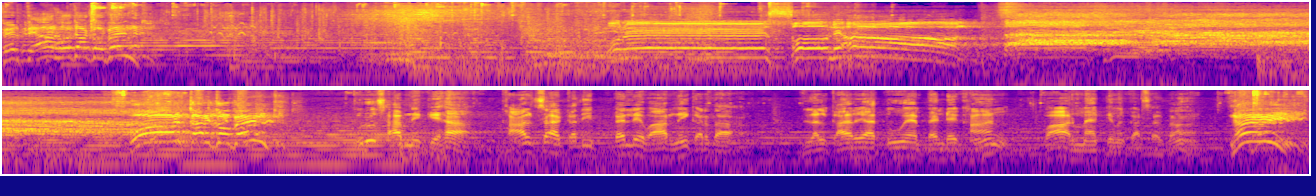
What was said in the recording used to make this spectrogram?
ਫਿਰ ਤਿਆਰ ਹੋ ਜਾ ਗੋਬਿੰਦ। ਬੋਲੇ ਗੁਰੂ ਸਾਹਿਬ ਨੇ ਕਿਹਾ ਖਾਲਸਾ ਕਦੀ ਪਹਿਲੇ ਵਾਰ ਨਹੀਂ ਕਰਦਾ। ਲਲਕਾਰਿਆ ਤੂੰ ਹੈ ਪੈਂਡੇ ਖਾਨ ਵਾਰ ਮੈਂ ਕਿਵੇਂ ਕਰ ਸਕਦਾ? ਨਹੀਂ!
